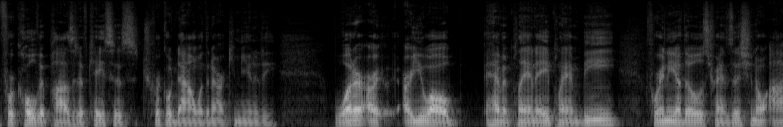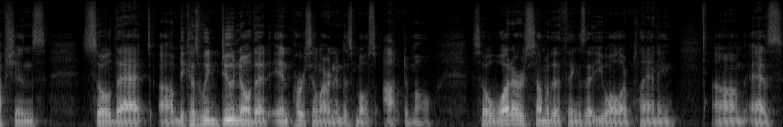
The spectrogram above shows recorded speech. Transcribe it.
for COVID positive cases trickle down within our community. What are, are, are you all having plan A, plan B for any of those transitional options so that, um, because we do know that in person learning is most optimal. So, what are some of the things that you all are planning um, as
